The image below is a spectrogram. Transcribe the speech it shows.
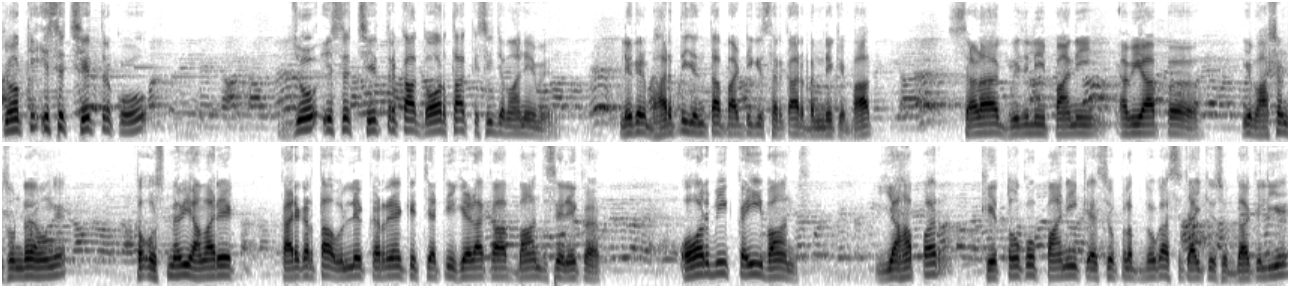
क्योंकि इस क्षेत्र को जो इस क्षेत्र का दौर था किसी जमाने में, लेकिन भारतीय जनता पार्टी की सरकार बनने के बाद सड़क, बिजली, पानी, अभी आप, ये भाषण सुन रहे होंगे तो उसमें भी हमारे कार्यकर्ता उल्लेख कर रहे हैं कि चैतीखेड़ा का बाँध से लेकर और भी कई बाँध यहाँ पर खेतों को पानी कैसे उपलब्ध होगा, सिंचाई की सुविधा के लिए,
